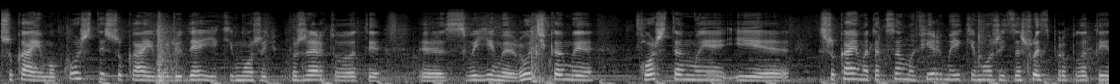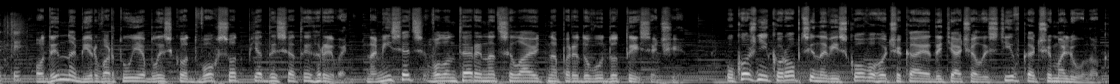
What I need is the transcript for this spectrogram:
Шукаємо кошти, шукаємо людей, які можуть пожертвувати е, своїми ручками, коштами і шукаємо так само фірми, які можуть за щось проплатити. Один набір вартує близько 250 гривень. На місяць волонтери надсилають на передову до тисячі. У кожній коробці на військового чекає дитяча листівка чи малюнок.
